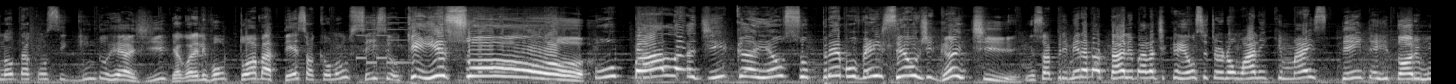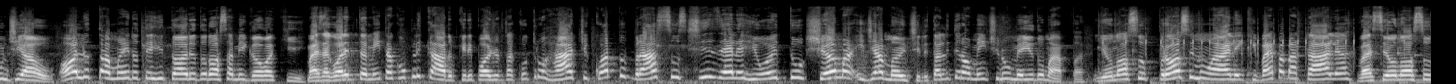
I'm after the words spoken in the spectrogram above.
não tá conseguindo reagir. E agora ele voltou a bater, só que eu não sei se... Que isso? O Bala de Canhão Supremo venceu o gigante. Em sua primeira batalha, o Bala de Canhão se tornou o alien que mais tem território mundial. Olha o tamanho do território do nosso amigão aqui. Mas agora ele também tá complicado, porque ele pode lutar contra o Hat, quatro braços, XLR8, chama e diamante. Ele tá literalmente no meio do mapa. E o nosso próximo alien que vai pra batalha vai ser o nosso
